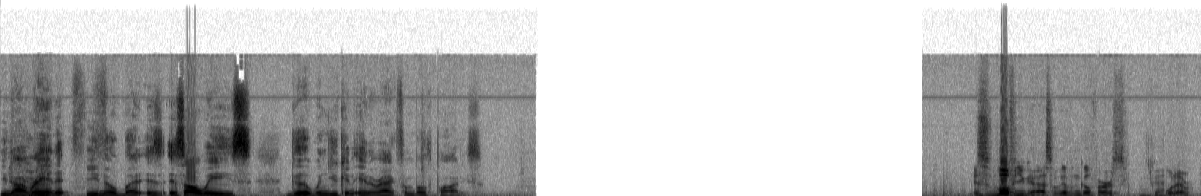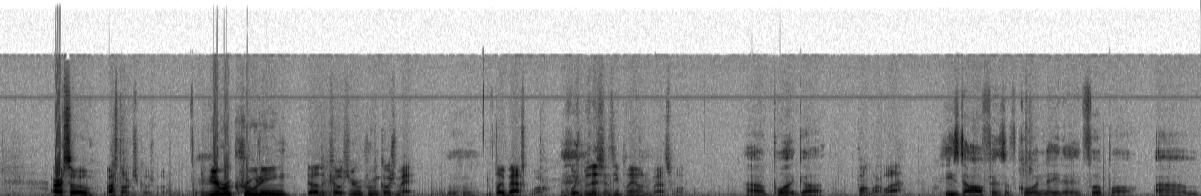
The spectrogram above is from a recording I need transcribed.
you know, I ran it, you know, but it's, it's always good when you can interact from both parties. This is both of you guys, so we have to go first, okay. whatever. All right, so I'll start with you, Coach If you're recruiting the other coach, you're recruiting Coach Mack. Mm-hmm. You play basketball. Which positions he play on the basketball court? Uh, point guard. Point guard. Why? He's the offensive coordinator in football. Um,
